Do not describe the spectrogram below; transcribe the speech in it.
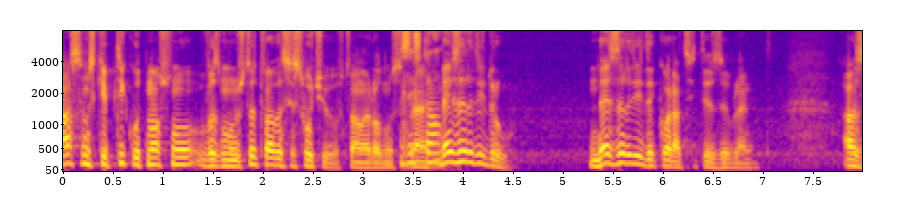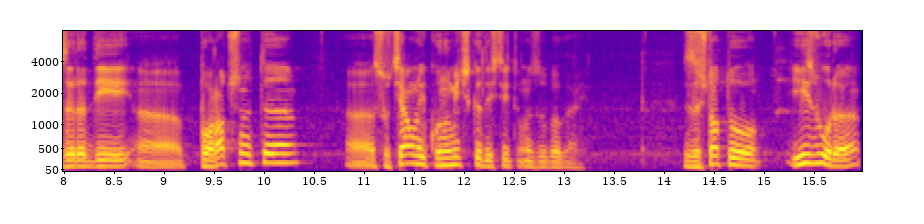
аз съм скептик относно възможността това да се случи в това народно събрание. Защо? Не заради друго. Не заради декларациите и заявленията, а заради а, порочната социално-економическа действителност в България. Защото извора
